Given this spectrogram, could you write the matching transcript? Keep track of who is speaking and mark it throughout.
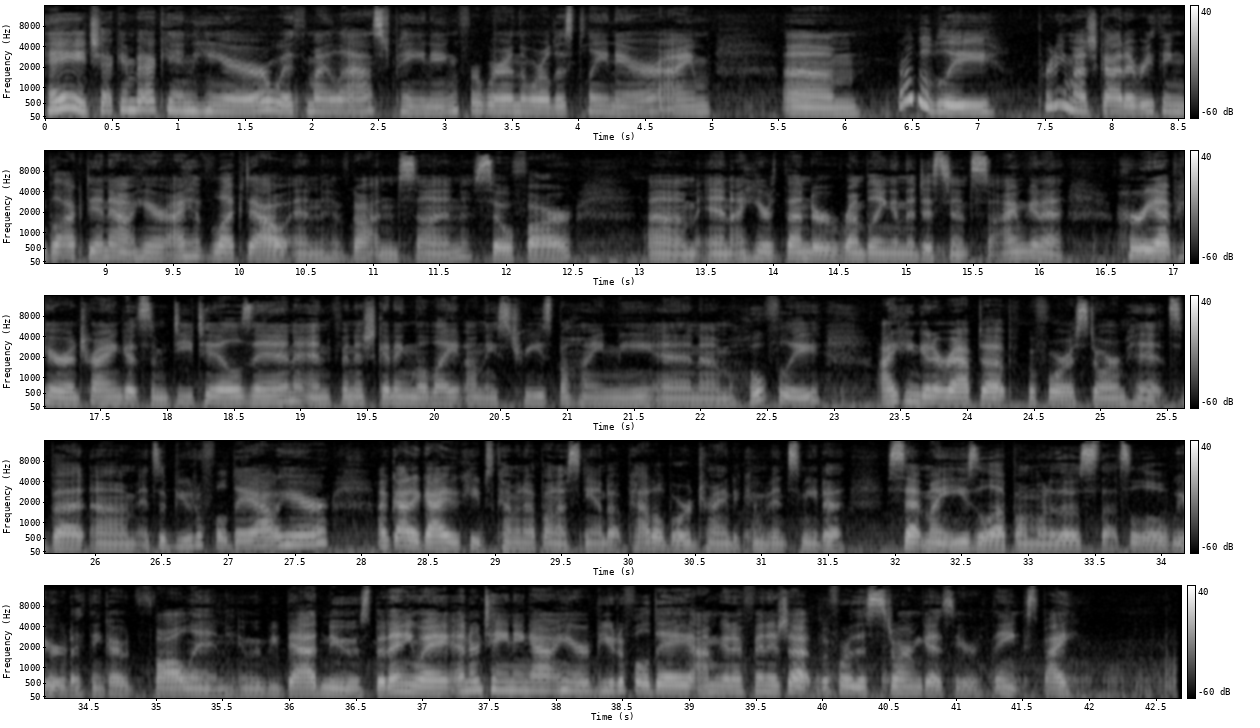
Speaker 1: Hey, checking back in here with my last painting for Where in the World is Plein Air. I'm um, probably pretty much got everything blocked in out here. I have lucked out and have gotten sun so far. Um, and I hear thunder rumbling in the distance. So I'm going to hurry up here and try and get some details in and finish getting the light on these trees behind me. And um, hopefully I can get it wrapped up before a storm hits. But um, it's a beautiful day out here. I've got a guy who keeps coming up on a stand-up paddleboard trying to convince me to set my easel up on one of those. That's a little weird. I think I would fall in. It would be bad news. But anyway, entertaining out here. Beautiful day. I'm going to finish up before the storm gets here. Thanks. Bye.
